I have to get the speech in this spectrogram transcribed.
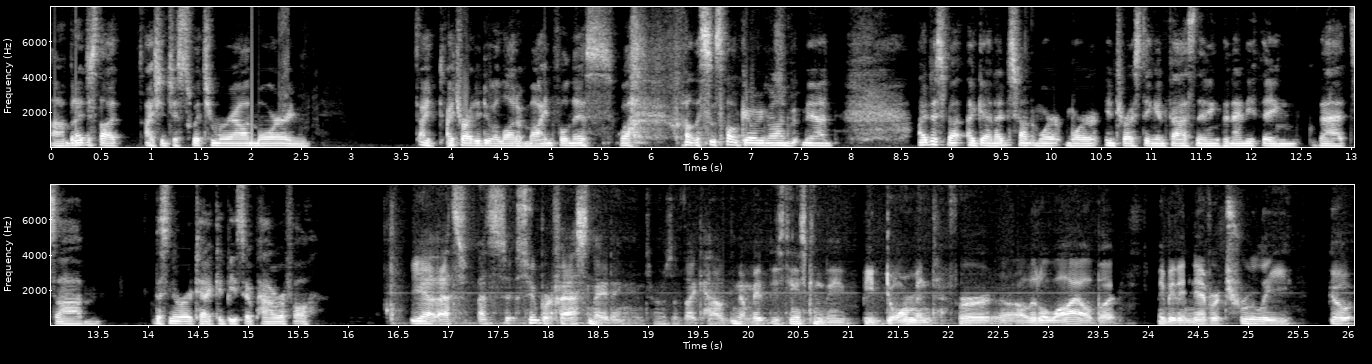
Um, but I just thought I should just switch him around more. And I, I try to do a lot of mindfulness while, while this is all going on. But man, I just again, I just found it more more interesting and fascinating than anything that um, this neurotag could be so powerful. Yeah, that's that's super fascinating in terms of like how you know maybe these things can be be dormant for a little while, but maybe they never truly go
